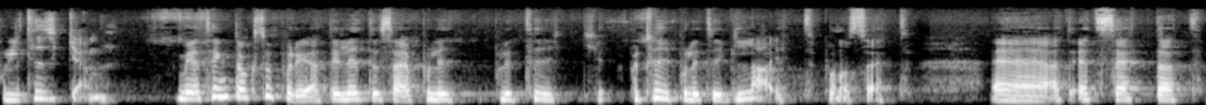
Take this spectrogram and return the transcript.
politiken. Men jag tänkte också på det, att det är lite så här politik, partipolitik light på något sätt. Eh, att ett sätt att,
